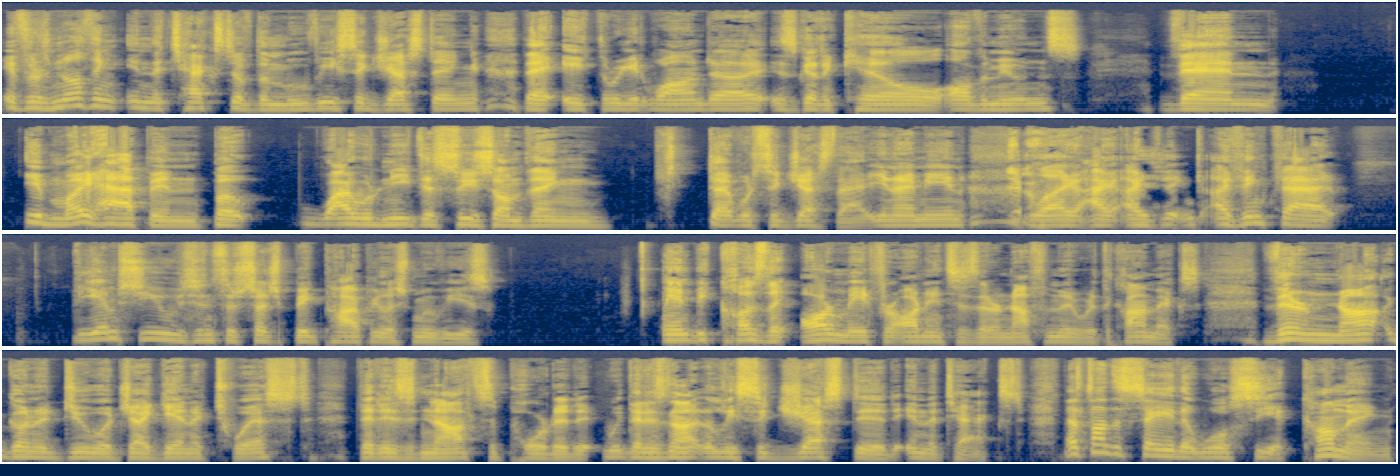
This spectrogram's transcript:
if there's nothing in the text of the movie suggesting that 838 Wanda is going to kill all the mutants, then it might happen, but I would need to see something that would suggest that. You know what I mean? Yeah. Like I, I think I think that the MCU, since they're such big populist movies, and because they are made for audiences that are not familiar with the comics, they're not going to do a gigantic twist that is not supported, that is not at least suggested in the text. That's not to say that we'll see it coming,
